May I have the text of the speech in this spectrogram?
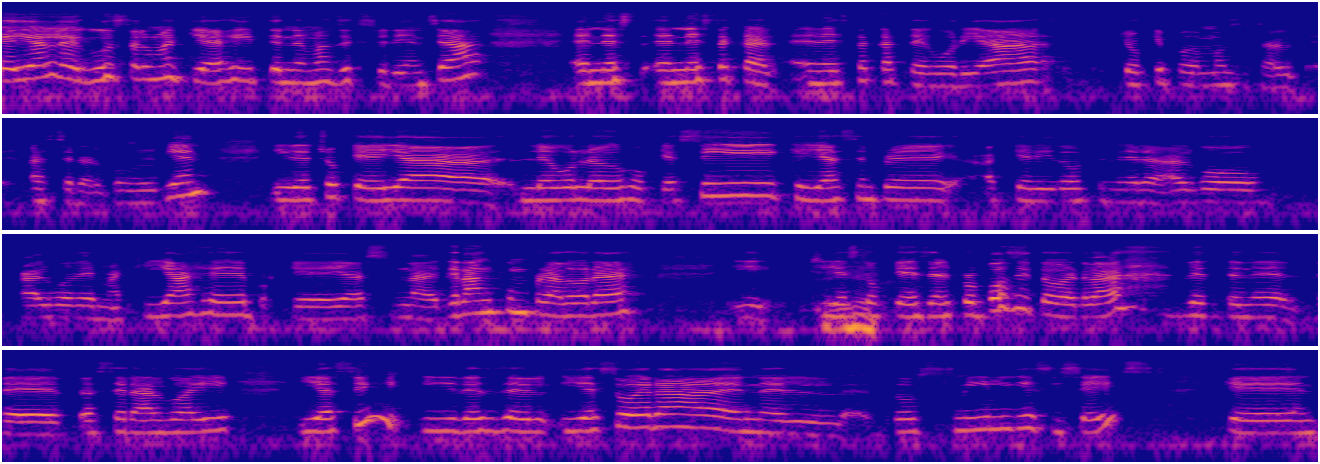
ella le gusta el maquillaje y tiene más experiencia en, en, esta, en esta categoría, creo que podemos hacer algo muy bien. Y de hecho que ella luego le dijo que sí, que ella siempre ha querido tener algo, algo de maquillaje porque ella es una gran compradora y, y, esto que es el propósito, ¿verdad? De tener, de, hacer algo ahí y así. Y desde y eso era en el 2016 que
